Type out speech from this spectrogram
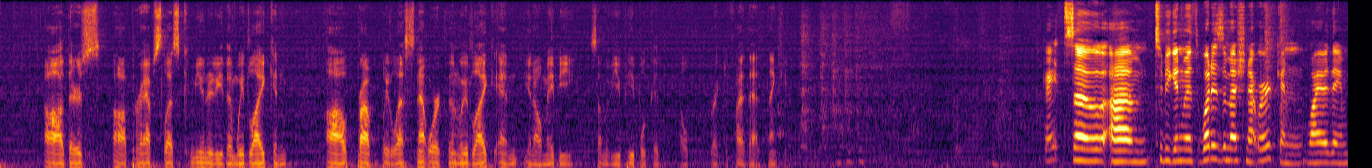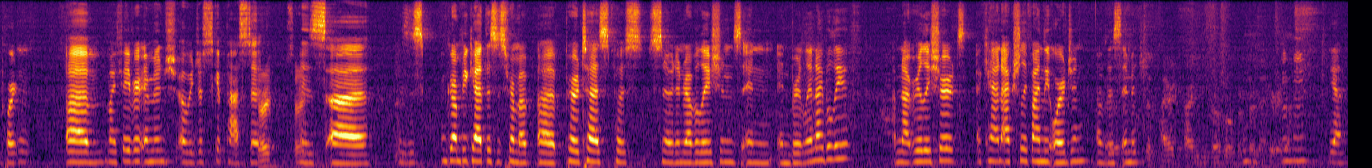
Uh, there's uh, perhaps less community than we'd like, and probably less network than we'd like, and you know maybe some of you people could help rectify that. Thank you. Great. So um, to begin with, what is a mesh network and why are they important? Um, my favorite image, oh, we just skipped past it, Sorry, sorry. is uh, is this Grumpy Cat. This is from a, a protest post-Snowden revelations in, in Berlin, I believe. I'm not really sure. It's, I can't actually find the origin of this image. Mhm, Yeah.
